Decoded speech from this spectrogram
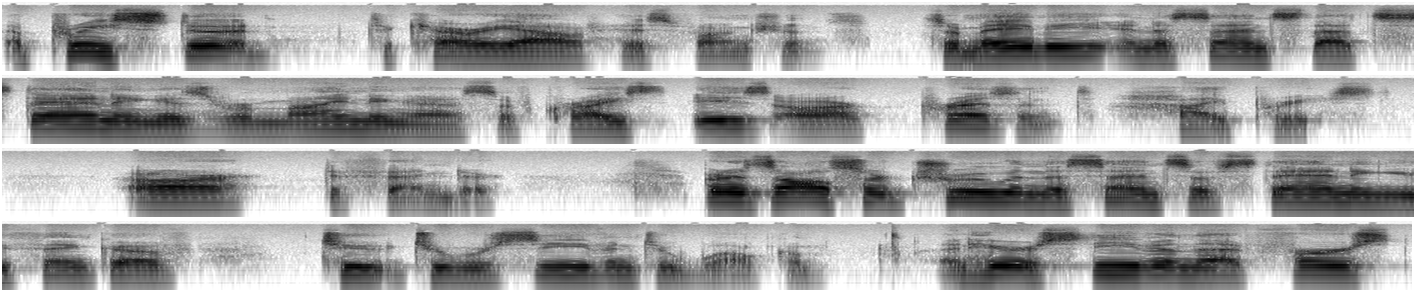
a priest stood to carry out his functions. So maybe in a sense that standing is reminding us of Christ is our present high priest, our defender. But it's also true in the sense of standing you think of to, to receive and to welcome. And here is Stephen, that first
